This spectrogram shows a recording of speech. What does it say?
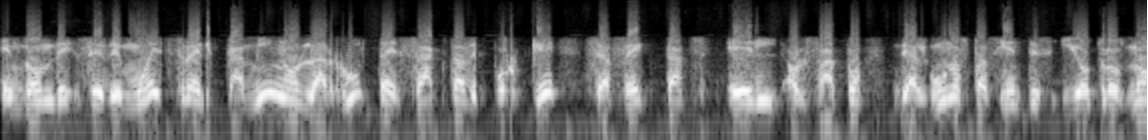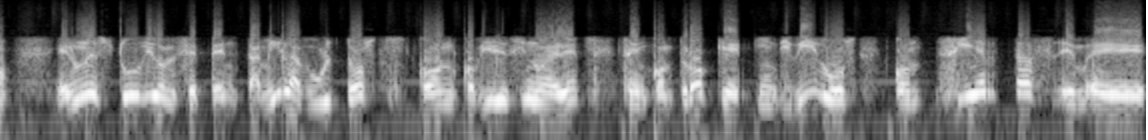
en donde se demuestra el camino, la ruta exacta de por qué se afecta el olfato de algunos pacientes y otros no. En un estudio de 70 mil adultos con COVID-19 se encontró que individuos con ciertas em, eh,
